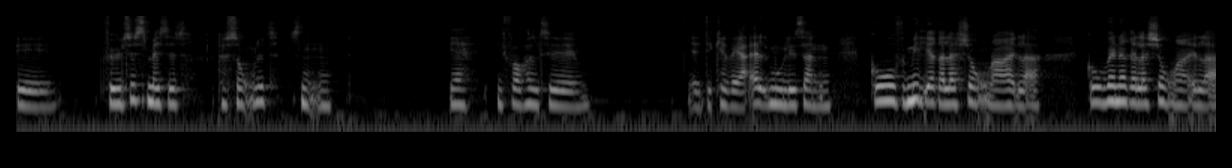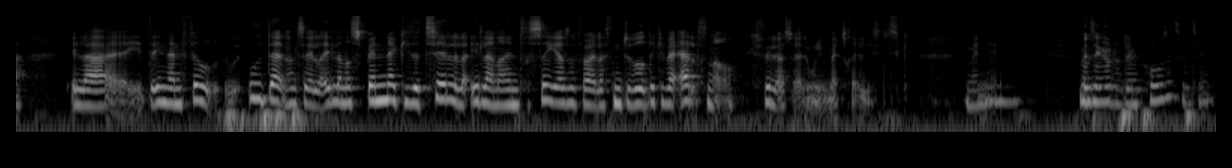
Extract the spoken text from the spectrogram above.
øh, følelsesmæssigt personligt, sådan, ja, i forhold til, ja, det kan være alt muligt sådan gode familierelationer, eller gode vennerrelationer, eller, eller en eller anden fed uddannelse, eller et eller andet spændende at give sig til, eller et eller andet at interessere sig for, eller sådan, du ved, det kan være alt sådan noget. Selvfølgelig også alt muligt materialistisk. Men øh, Men tænker du, det er en positiv ting?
